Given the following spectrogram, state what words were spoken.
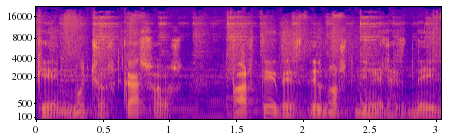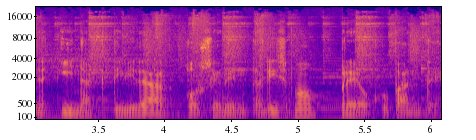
que en muchos casos parte desde unos niveles de inactividad o sedentarismo preocupantes.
